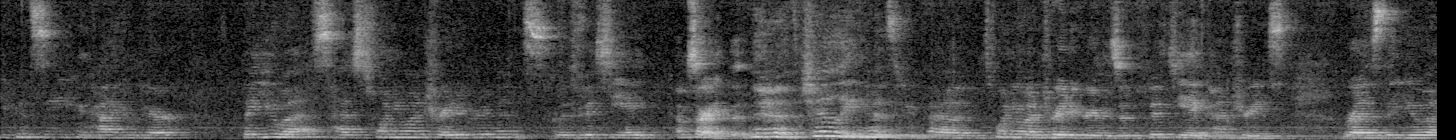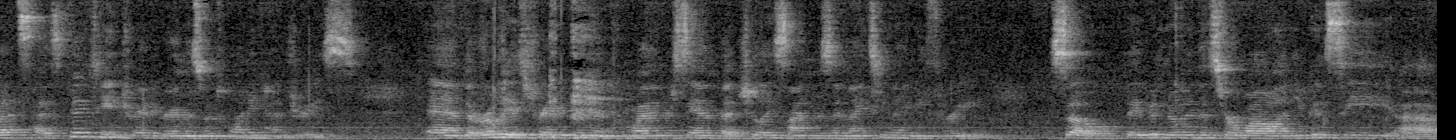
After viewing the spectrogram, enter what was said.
you can see, you can kind of compare. The U.S. has 21 trade agreements with 58, I'm sorry, the, the Chile has uh, 21 trade agreements with 58 countries, whereas the U.S. has 15 trade agreements with 20 countries. And the earliest trade agreement, from what I understand, that Chile signed was in 1993. So they've been doing this for a while, and you can see uh,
